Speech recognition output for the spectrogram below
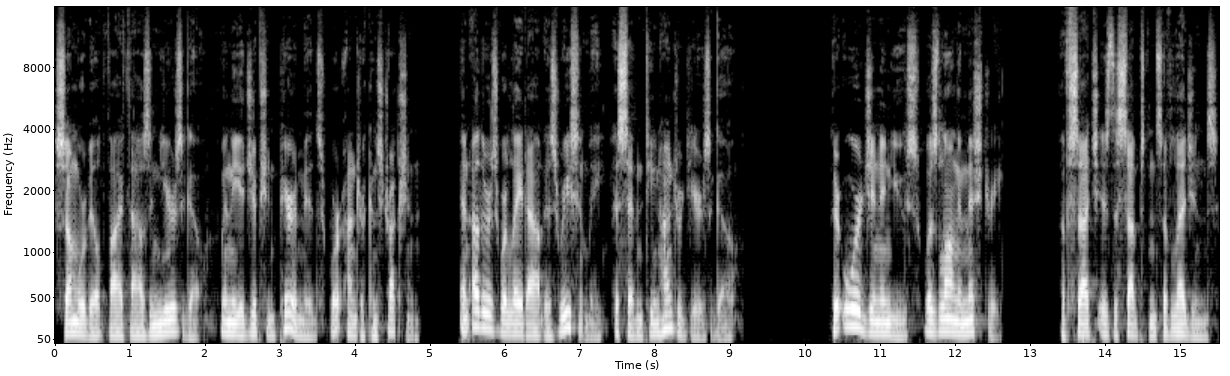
Some were built 5,000 years ago, when the Egyptian pyramids were under construction, and others were laid out as recently as 1700 years ago. Their origin and use was long a mystery. Of such is the substance of legends,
